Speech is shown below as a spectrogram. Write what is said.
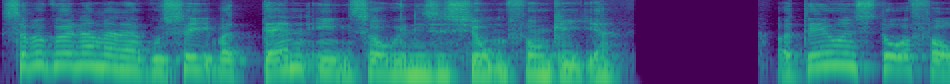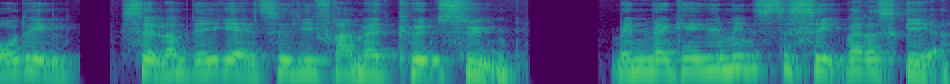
Så begynder man at kunne se, hvordan ens organisation fungerer. Og det er jo en stor fordel, selvom det ikke altid ligefrem er et kønssyn. Men man kan i det mindste se, hvad der sker.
